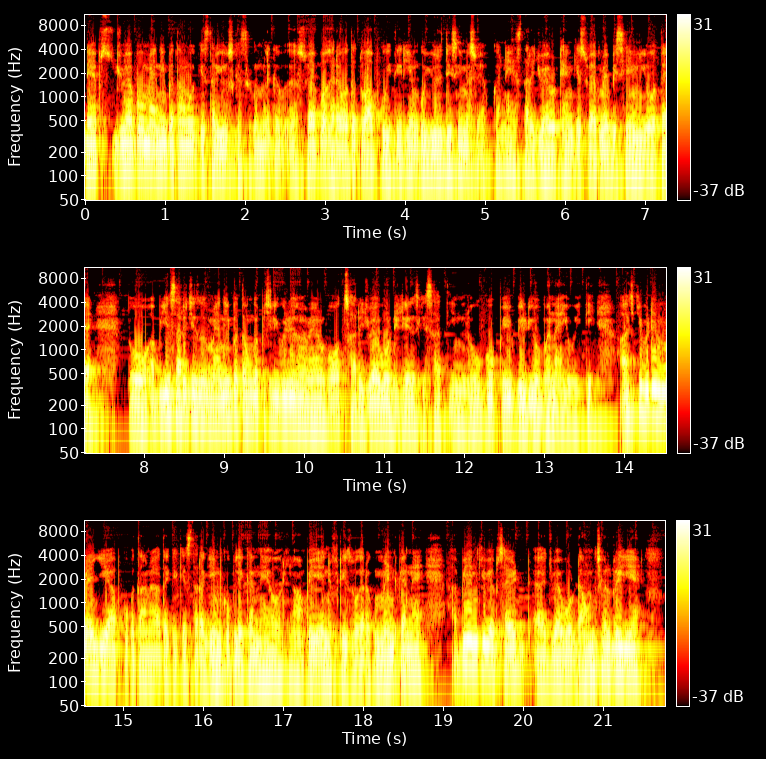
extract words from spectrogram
डेप्स जो है वो मैं नहीं बताऊँगा किस तरह यूज़ कर सकते मतलब स्वैप वगैरह होता है तो आपको इथेरियम को यूएसडीसी में स्वैप करना है, इस तरह जो है वो टेन के स्वैप में भी सेम ही होता है। तो अब ये सारी चीज़ें मैं नहीं बताऊँगा, पिछली वीडियो में मैंने बहुत सारी जो है वो डिटेल्स के साथ इन लोगों पर वीडियो बनाई हुई थी। आज की वीडियो में ये आपको बताना रहा था कि किस तरह गेम को प्ले करना है और यहाँ पे एन वगैरह को मेंट करना है। अभी इनकी वेबसाइट जो है वो डाउन चल रही है।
